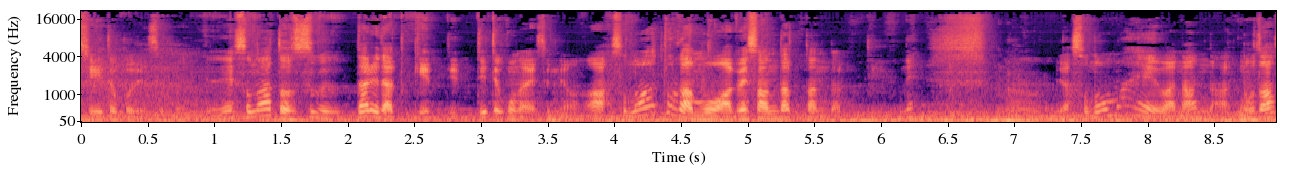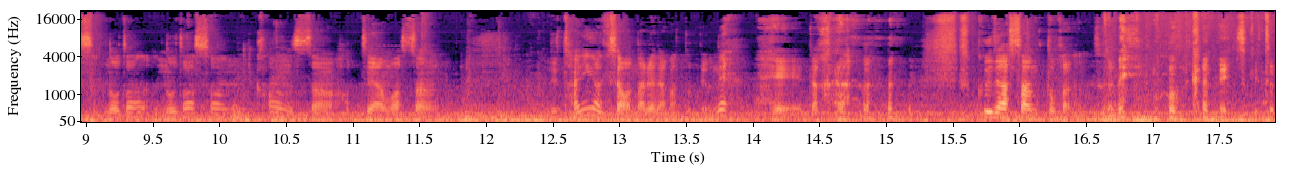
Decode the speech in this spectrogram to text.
しいとこですよね。でね、その後すぐ誰だっけって出てこないですよね。あ、その後がもう安倍さんだったんだっていうね。うん。いや、その前は何だ？野田、野田、野田さん、菅さん、鳩山さん。で、谷垣さんはなれなかったんだよね。えー、だから 福田さんとかなんですかね。わかんないですけど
